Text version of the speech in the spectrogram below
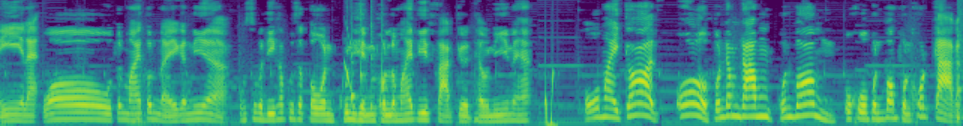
นี่แหละ ว้าวต้นไม้ต้นไหนกันเนี่ยโอ้สวัสดีครับคุณสโตน คุณเห็นผลไม้ปีศาจเกิดแถวนี้ไหมฮะ โอ้ my god โอ้ผลดำๆผลบอม โอ้โหผลบอมผลโคตรกากอะ่ะ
